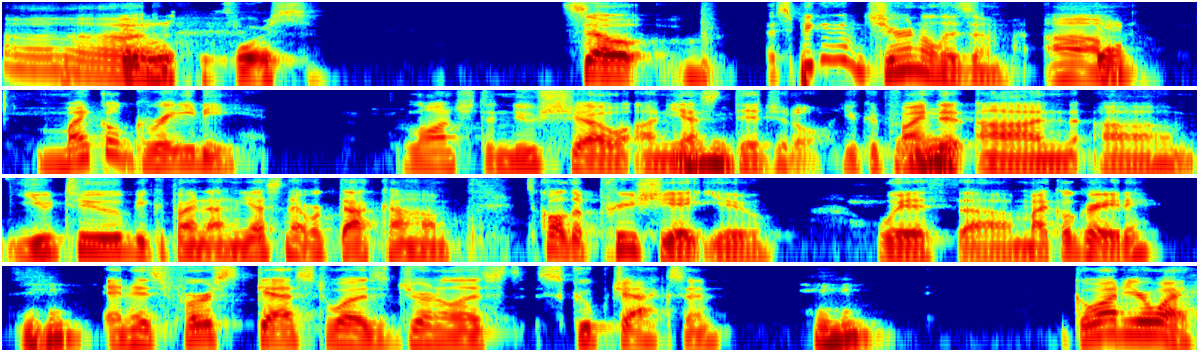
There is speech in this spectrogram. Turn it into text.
a uh, journalistic force. So, speaking of journalism, um, yeah. Michael Grady launched a new show on Yes mm-hmm. Digital. You could find mm-hmm. it on um, YouTube. You could find it on YesNetwork.com. It's called Appreciate You with uh, Michael Grady. Mhm. and his first guest was journalist Scoop Jackson. Mhm. Go out of your way.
